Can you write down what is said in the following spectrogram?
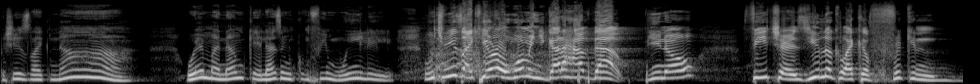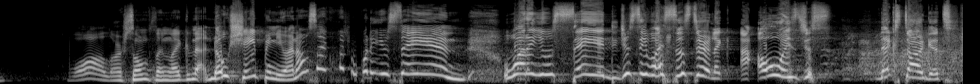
but she was like, nah we're mwanamke lazima mwili. Which means like you're a woman you gotta have that you know? Features you look like a freaking wall or something like no shape in you. And i was like what, what are you saying? What are you saying? Did you see my sister? Like i always just next target.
